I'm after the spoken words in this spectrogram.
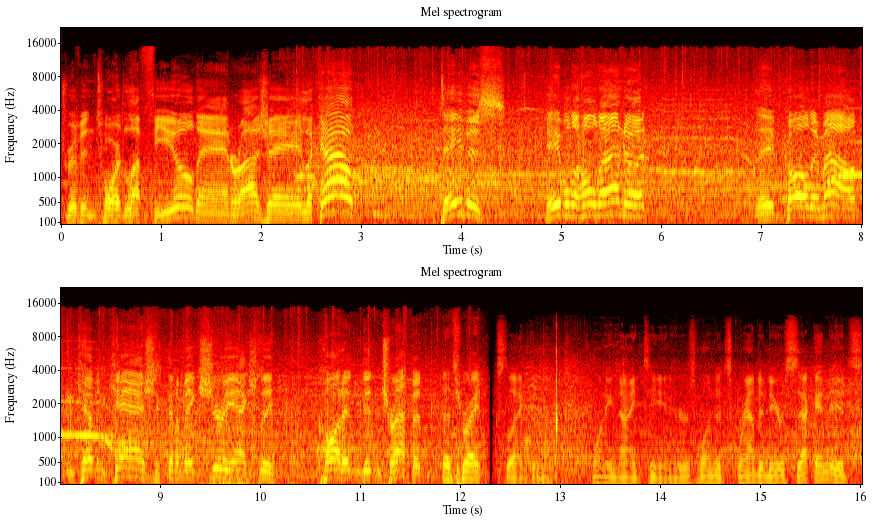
Driven toward left field, and Rajai, look out! Davis able to hold on to it. They've called him out, and Kevin Cash is going to make sure he actually caught it and didn't trap it. That's right. Looks like in 2019. Here's one that's grounded near second. It's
